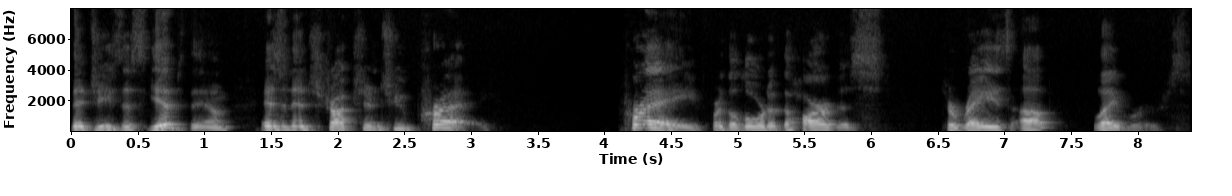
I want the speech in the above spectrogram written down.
that Jesus gives them is an instruction to pray. Pray for the Lord of the harvest to raise up laborers.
